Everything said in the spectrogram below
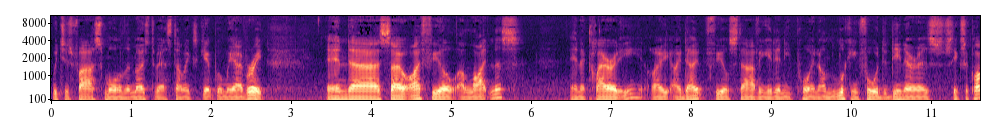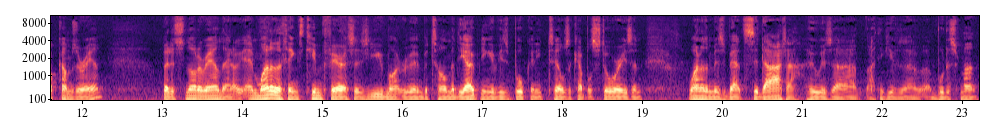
which is far smaller than most of our stomachs get when we overeat. And uh, so I feel a lightness and a clarity. I, I don't feel starving at any point. I'm looking forward to dinner as six o'clock comes around, but it's not around that. And one of the things Tim Ferriss, as you might remember, Tom, at the opening of his book, and he tells a couple of stories, and one of them is about Siddhartha, who is, a, I think he was a, a Buddhist monk,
